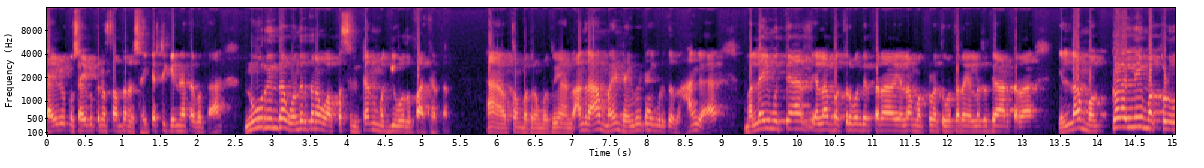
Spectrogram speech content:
ಸಾಯ್ಬೇಕು ಸಾಯ್ಬೇಕು ಅನ್ನಿಸ್ತಾವ ಅಂತಾರೆ. ಸೈಕಾಸ್ಟಿಕ್ ಏನ್ ಹೇಳ್ತಾ ಗೊತ್ತಾ? ನೂರಿಂದ ಒಂದ್ರ ತನ ವಾಪಸ್ ರಿಟರ್ನ್ ಮಗ್ಗಿ ಹೋದಪ್ಪ ಅಂತ ಹೇಳ್ತಾರೆ. ಹಾ ತೊಂಬತ್ತೊಂಬತ್ತು ಏನು ಅಂದ್ರೆ ಮೈಂಡ್ ಡೈವರ್ಟ್ ಆಗಿಬಿಡ್ತದ. ಹಂಗ ಮಲ್ಲೈ ಮುತ್ಯ ಎಲ್ಲ ಭಕ್ತರು ಬಂದಿರ್ತಾರ, ಎಲ್ಲ ಮಕ್ಕಳು ತಗೋತಾರ ಎಲ್ಲ ಜೊತೆ ಆಡ್ತಾರ. ಎಲ್ಲ ಮಕ್ಕಳಲ್ಲಿ ಮಕ್ಕಳು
